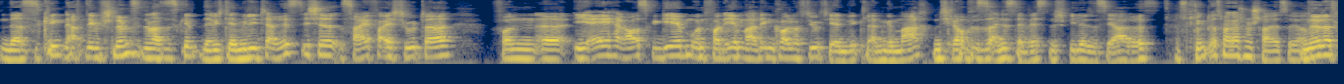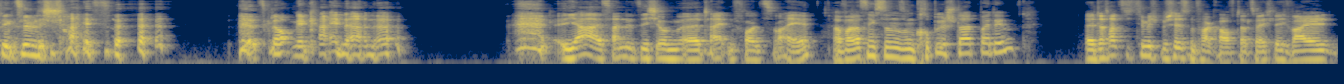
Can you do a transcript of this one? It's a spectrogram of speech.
das klingt nach dem Schlimmsten, was es gibt, nämlich der militaristische Sci-Fi-Shooter von äh, EA herausgegeben und von ehemaligen Call of Duty-Entwicklern gemacht. Und ich glaube, es ist eines der besten Spiele des Jahres. Das klingt erstmal ganz schön scheiße, ja. Ne, das klingt ziemlich scheiße. Das glaubt mir keiner, ne? Ja, es handelt sich um äh, Titanfall 2. Aber war das nicht so ein, so ein Krüppelstart bei denen? Äh, das hat sich ziemlich beschissen verkauft tatsächlich, weil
